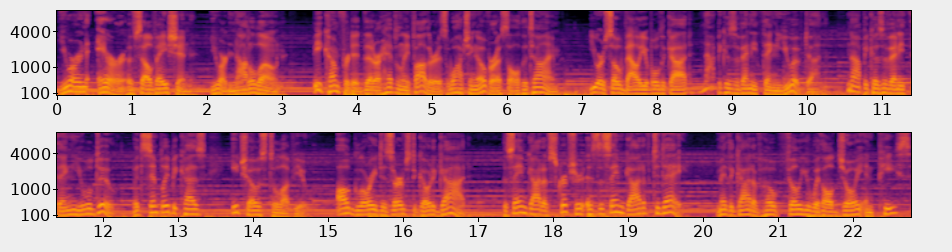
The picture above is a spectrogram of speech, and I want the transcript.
You are an heir of salvation. You are not alone. Be comforted that our Heavenly Father is watching over us all the time. You are so valuable to God not because of anything you have done, not because of anything you will do, but simply because He chose to love you all glory deserves to go to God. The same God of Scripture is the same God of today. May the God of hope fill you with all joy and peace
